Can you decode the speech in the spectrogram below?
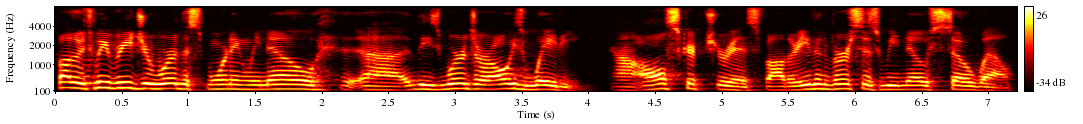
Father, as we read your word this morning, we know uh, these words are always weighty. Uh, all scripture is, Father, even verses we know so well.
